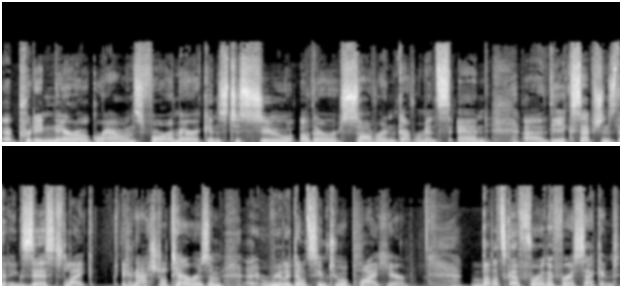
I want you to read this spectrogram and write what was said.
uh, pretty narrow grounds for Americans to sue other sovereign governments. And uh, the exceptions that exist, like international terrorism, uh, really don't seem to apply here. But let's go further for a second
